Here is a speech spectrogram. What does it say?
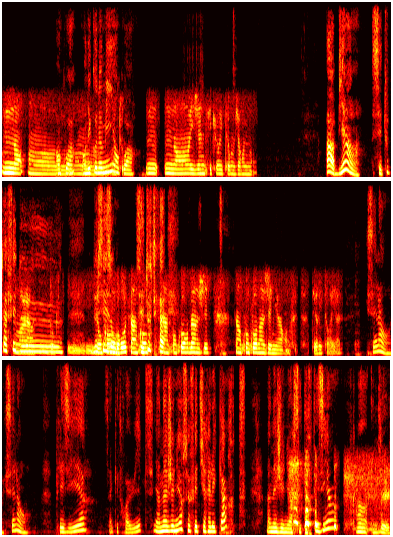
Non. En, quoi? En, économie? En, quoi? Non, hygiène, sécurité, environnement. Ah, bien c'est tout à fait de, de saison. En gros, c'est un, un, concours d'ingénieur, en fait, territorial. Excellent, excellent. Plaisir. 5 et 3, 8. Et un ingénieur se fait tirer les cartes? Un ingénieur, c'est cartésien? 1, 2,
